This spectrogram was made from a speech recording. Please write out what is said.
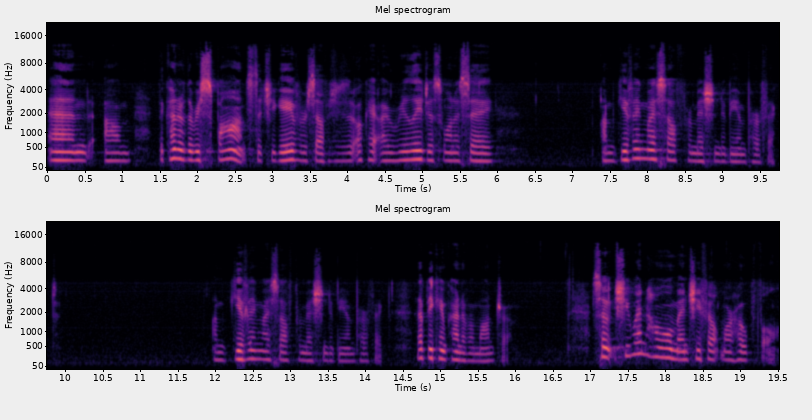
And um, the kind of the response that she gave herself. She said, "Okay, I really just want to say, I'm giving myself permission to be imperfect. I'm giving myself permission to be imperfect. That became kind of a mantra. So she went home and she felt more hopeful.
